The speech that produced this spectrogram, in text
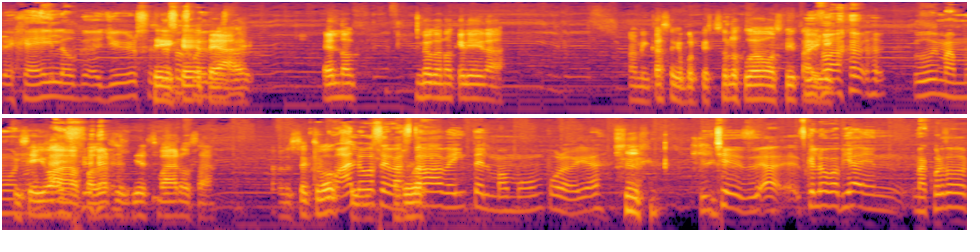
de Halo, Gears, Sí, de esos que juegos. él no luego no quería ir a a mi casa que porque solo jugábamos FIFA y. Uy, mamón. Y se iba a pagar sus 10 varos a, a los Xbox. Luego se gastaba 20 el mamón por allá. Pinches. ah, Es que luego había en. Me acuerdo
